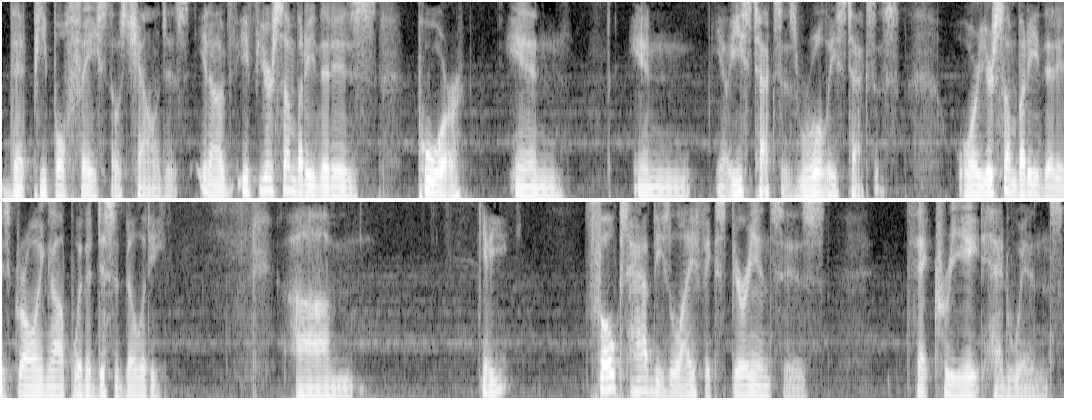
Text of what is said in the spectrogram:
that people face those challenges. You know, if, if you're somebody that is poor in in you know East Texas, rural East Texas, or you're somebody that is growing up with a disability, um, you folks have these life experiences that create headwinds,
